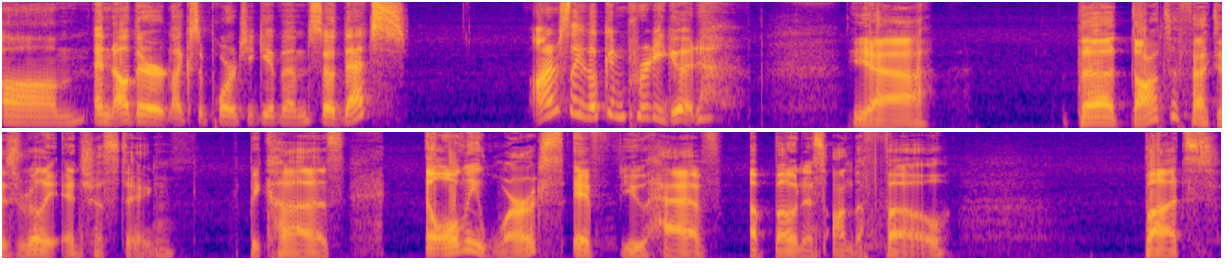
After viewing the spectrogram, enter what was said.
um, and other like supports you give him. So that's honestly looking pretty good. yeah, the daunt effect is really interesting because it only works if you have a bonus on the foe, but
